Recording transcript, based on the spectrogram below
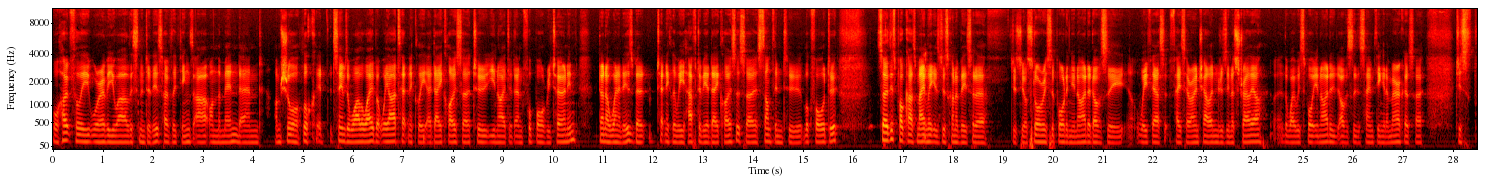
well, hopefully, wherever you are listening to this, hopefully things are on the mend. And I'm sure, look, it, it seems a while away, but we are technically a day closer to United and football returning. Don't know when it is, but technically we have to be a day closer. So, something to look forward to. So, this podcast mainly is just going to be sort of just your story supporting United. Obviously, we face, face our own challenges in Australia, the way we support United. Obviously, the same thing in America. So, just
